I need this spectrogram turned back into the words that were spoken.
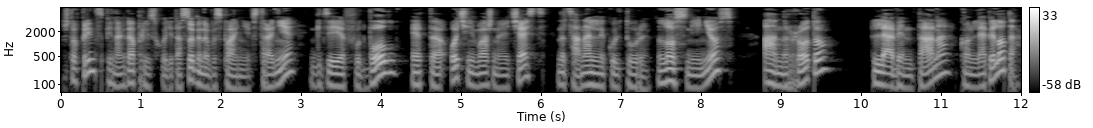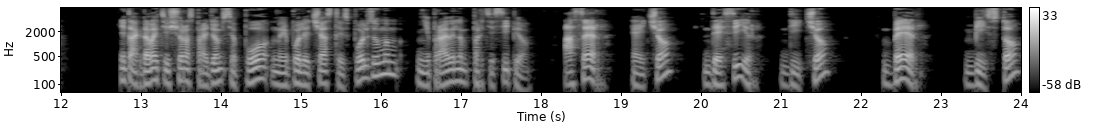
Что, в принципе, иногда происходит, особенно в Испании, в стране, где футбол – это очень важная часть национальной культуры. Los niños han roto la ventana con la pelota. Итак, давайте еще раз пройдемся по наиболее часто используемым неправильным партисипио. Hacer – hecho, decir – dicho, ver – visto,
